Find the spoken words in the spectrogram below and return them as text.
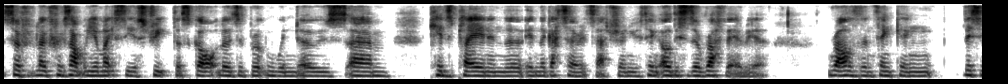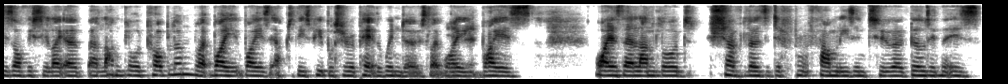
So, for, like for example, you might see a street that's got loads of broken windows, um, kids playing in the in the gutter, etc., and you think, oh, this is a rough area, rather than thinking this is obviously like a, a landlord problem. Like, why why is it up to these people to repair the windows? Like, why yeah. why is why has their landlord shoved loads of different families into a building that is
